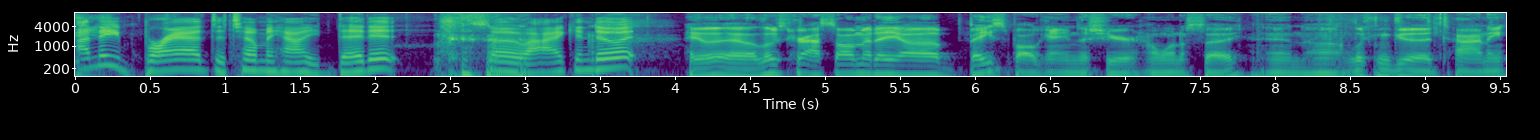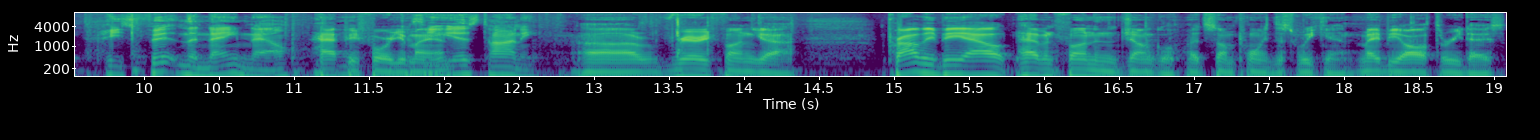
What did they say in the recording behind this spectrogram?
I need Brad to tell me how he did it so I can do it. He uh, looks great. I saw him at a uh, baseball game this year, I want to say, and uh, looking good, Tiny. He's fitting the name now. Happy for you, man. He is tiny. Uh, very fun guy. Probably be out having fun in the jungle at some point this weekend. Maybe all three days.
